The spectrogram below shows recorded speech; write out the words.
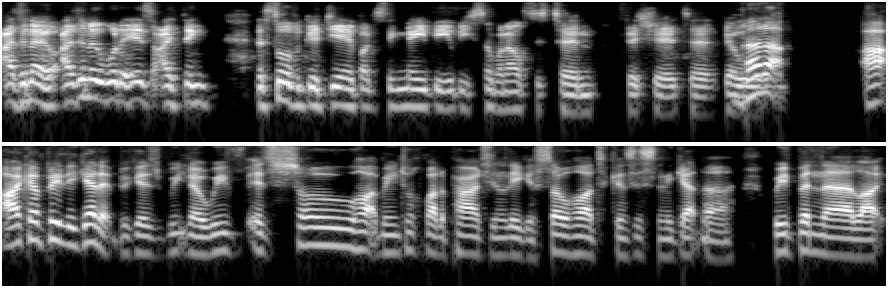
I don't know. I don't know what it is. I think they're still have a good year, but I just think maybe it'll be someone else's turn this year to go. No, no. I, I completely get it because we you know we've it's so hard. I mean, talk about the parity in the league. It's so hard to consistently get there. We've been there like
